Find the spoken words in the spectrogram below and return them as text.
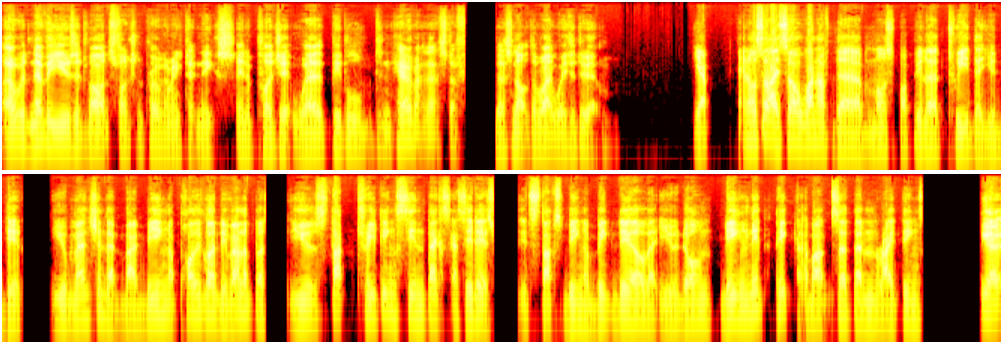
I would never use advanced functional programming techniques in a project where people didn't care about that stuff. That's not the right way to do it. Yep. And also I saw one of the most popular tweet that you did. You mentioned that by being a polyglot developer, you start treating syntax as it is. It stops being a big deal that you don't being nitpick about certain writings. Yeah,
